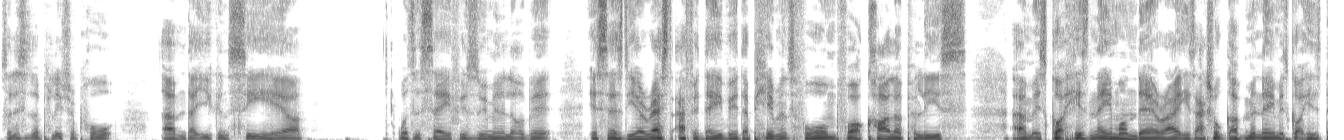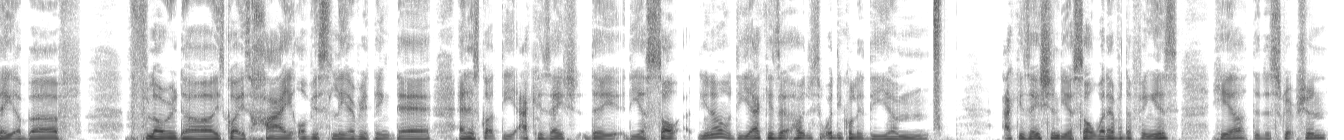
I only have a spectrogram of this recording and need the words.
So this is a police report um, that you can see here what's it say? If you zoom in a little bit it says the arrest affidavit appearance form for Ocala police. Um it's got his name on there right? His actual government name. It's got his date of birth florida. He's got his height obviously everything there. And it's got the accusation the the assault you know the accusation what do you call it? The um accusation the assault whatever the thing is here the description.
